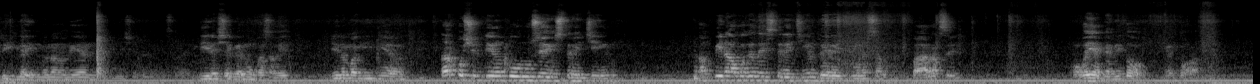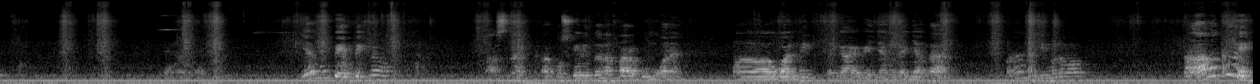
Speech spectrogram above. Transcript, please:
biglayin mo lang ano yan. Hindi Hindi na siya ganun kasakit. Yun ang magiging yan. Tapos yung tinuturo sa yung stretching, ang pinakamaganda yung stretching yung direct mo na sa baras eh. O kaya ganito, ganito ka. Yan, perfect na. oh. Taas na. Tapos ganito na para bumuka na. Mga one week, nagkaganyan-ganyan ka. Wala na, hindi mo na ma... Nakakat mo eh.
